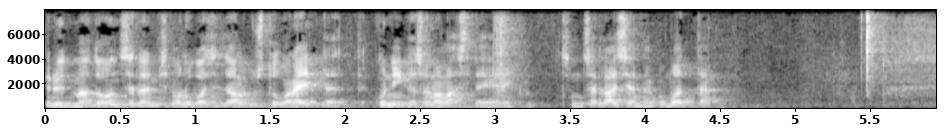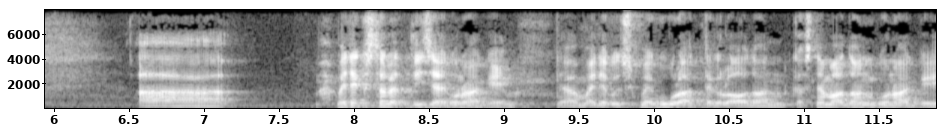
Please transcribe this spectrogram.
ja nüüd ma toon selle, mis ma lubasin alguses tuua näite, et kuningas on alasti tegelikult, see on selle asja nagu mõte äh, ma ei tea, kas te olete ise kunagi ja ma ei tea, kuidas meie kuulajatega lood on, kas nemad on kunagi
